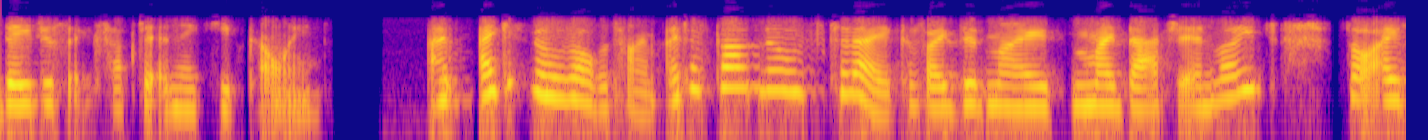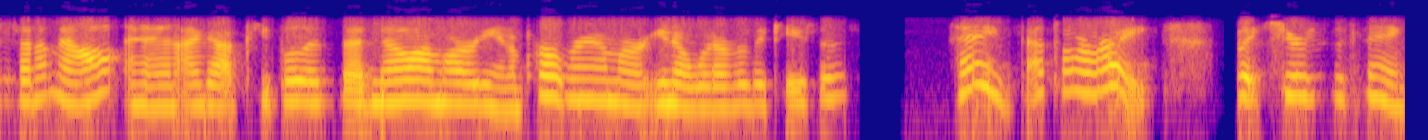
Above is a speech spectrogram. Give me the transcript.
They just accept it and they keep going. I, I get no's all the time. I just got no's today because I did my my batch invites. So I sent them out, and I got people that said no, I'm already in a program, or you know whatever the case is. Hey, that's all right. But here's the thing:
